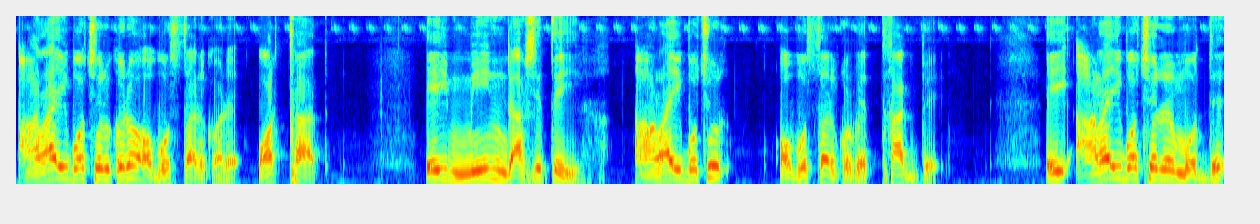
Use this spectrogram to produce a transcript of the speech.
আড়াই বছর করে অবস্থান করে। অর্থাৎ এই মীন রাশিতেই আড়াই বছর অবস্থান করবে, থাকবে। এই আড়াই বছরের মধ্যে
